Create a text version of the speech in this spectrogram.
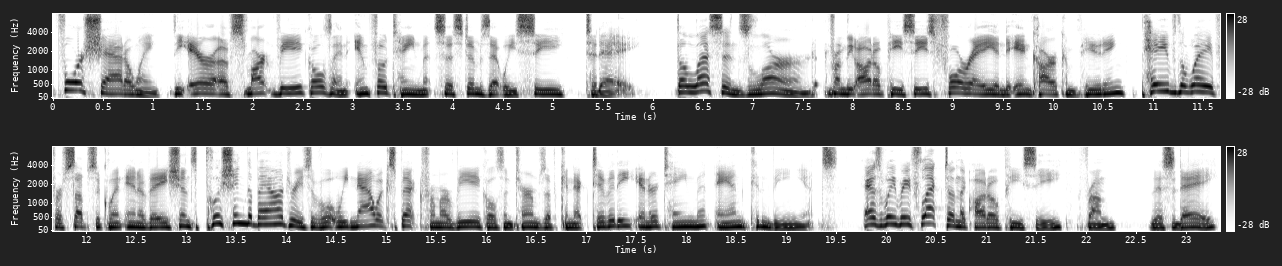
foreshadowing the era of smart vehicles and infotainment systems that we see today. The lessons learned from the Auto PC's foray into in car computing paved the way for subsequent innovations, pushing the boundaries of what we now expect from our vehicles in terms of connectivity, entertainment, and convenience. As we reflect on the Auto PC from this day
